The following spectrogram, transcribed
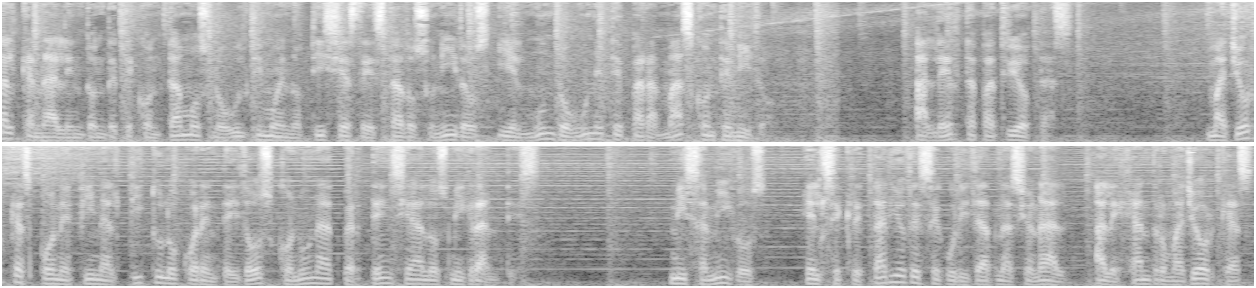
al canal en donde te contamos lo último en noticias de Estados Unidos y el mundo. Únete para más contenido. Alerta Patriotas. Mallorcas pone fin al título 42 con una advertencia a los migrantes. Mis amigos, el secretario de Seguridad Nacional, Alejandro Mallorcas,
